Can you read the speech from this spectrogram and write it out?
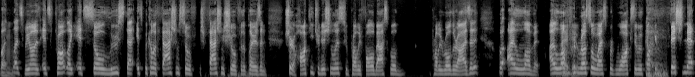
But Mhm. let's be honest, it's pro- like it's so loose that it's become a fashion so fashion show for the players. And sure, hockey traditionalists who probably follow basketball probably roll their eyes at it. But I love it. I love when. Russell Westbrook walks in with fucking fishnet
